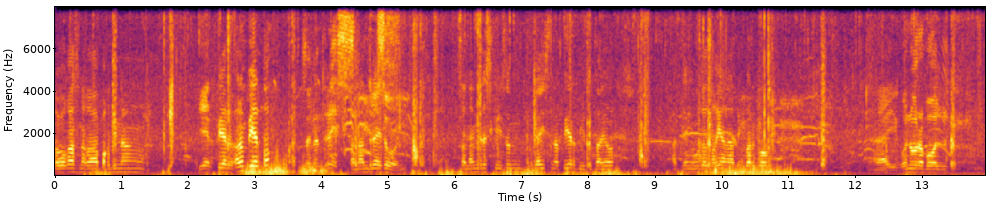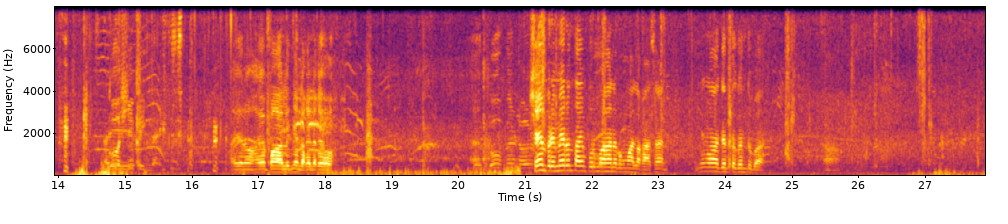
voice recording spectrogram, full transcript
Sa wakas, nakapak din ng Pier. pier. Anong pier to? San Andres. San Andres. Quezon. San Andres Quezon guys na pier. Dito tayo. At yan yung sasakyan nating barko. Ay, honorable. Ay, Go shipping lines. Ayan o, ayan pangalan niya, laki-laki oh. Uh, Governor. Siyempre, meron tayong pormahan na pang malakasan. Yung mga ganto-ganto ba? Ah. Pang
